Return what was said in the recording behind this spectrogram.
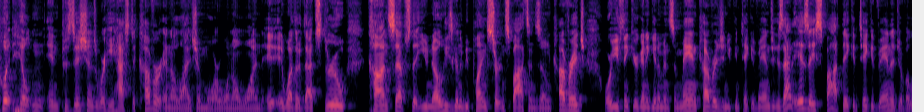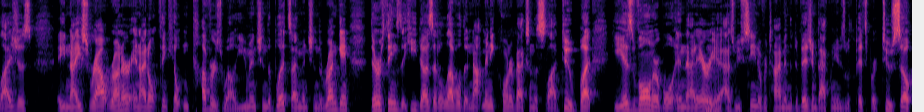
put Hilton in positions where he has to cover an Elijah Moore one on one, whether that's through concepts that you know he's going to be playing certain spots in zone coverage, or you think you're going to get him in some man coverage and you can take advantage because that is a spot they can take advantage of. Elijah's a nice route runner, and I don't think Hilton covers well. You mentioned the blitz, I mentioned the run game. There are things that he does at a level that not many cornerbacks in the slot do, but he is vulnerable in that area, mm-hmm. as we've seen over time in the division back when he was with Pittsburgh, too. So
